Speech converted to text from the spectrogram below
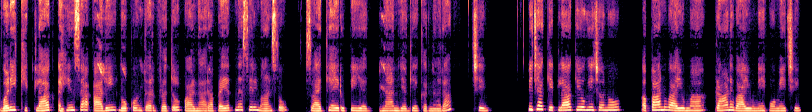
વળી કેટલાક અહિંસા આદિ લોકોંતર વ્રતો પાળનારા પ્રયત્નશીલ માણસો સ્વાધ્યાય રૂપી જ્ઞાન યજ્ઞ કરનારા છે. બીજા કેટલાક યોગીજનો અપાન વાયુમાં પ્રાણવાયુને હોમે છે.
